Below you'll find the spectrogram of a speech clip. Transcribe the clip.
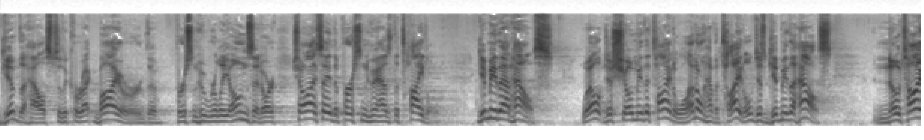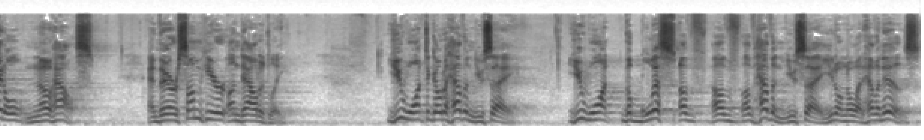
give the house to the correct buyer or the person who really owns it, or shall I say, the person who has the title. Give me that house. Well, just show me the title. Well, I don't have a title, just give me the house. No title, no house. And there are some here, undoubtedly. You want to go to heaven, you say. You want the bliss of, of, of heaven, you say. You don't know what heaven is.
